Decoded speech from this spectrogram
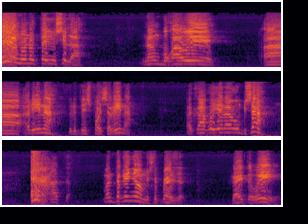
nung nagtayo sila ng Bukawi ah, Arena, Philippine Sports Arena. At kako yan ang umpisa. At mantakin nyo, Mr. President, right away,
